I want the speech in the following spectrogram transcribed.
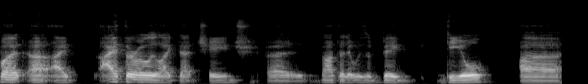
but uh, I I thoroughly like that change. Uh, not that it was a big deal. Uh,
